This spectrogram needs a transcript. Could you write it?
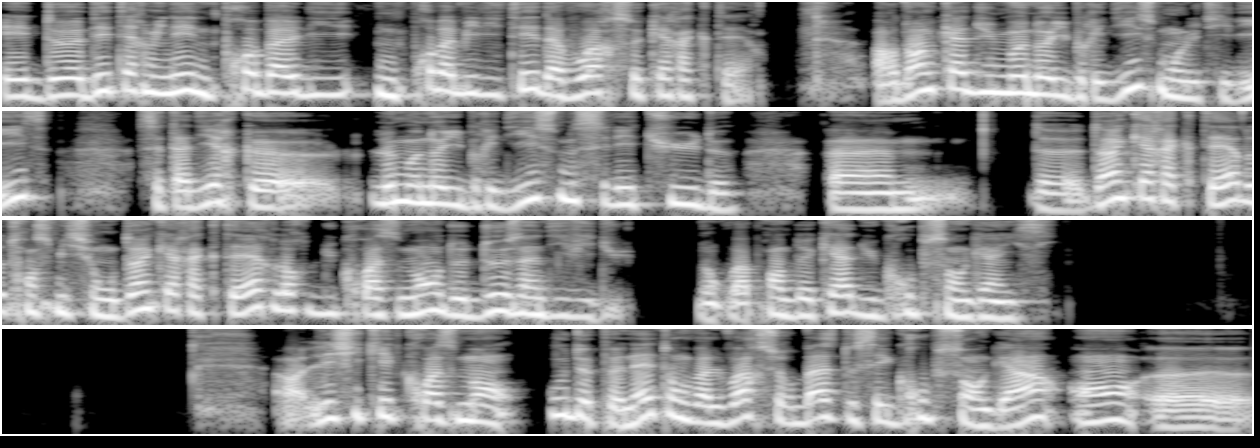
et de déterminer une, une probabilité d'avoir ce caractère. Alors dans le cas du monohybridisme, on l'utilise, c'est-à-dire que le monohybridisme, c'est l'étude euh, d'un caractère, de transmission d'un caractère lors du croisement de deux individus. Donc on va prendre le cas du groupe sanguin ici. L'échiquier de croisement ou de Punnett, on va le voir sur base de ces groupes sanguins en euh,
